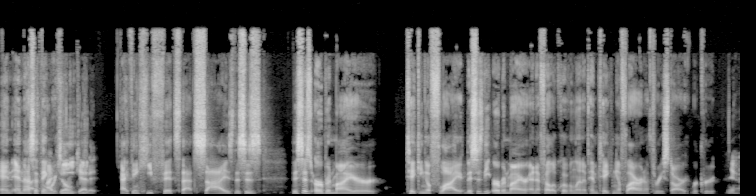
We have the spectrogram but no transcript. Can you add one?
and and that's the thing I, where I don't he, get it. I think he fits that size. This is this is Urban Meyer taking a fly. This is the Urban Meyer NFL equivalent of him taking a flyer on a three star recruit. Yeah.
